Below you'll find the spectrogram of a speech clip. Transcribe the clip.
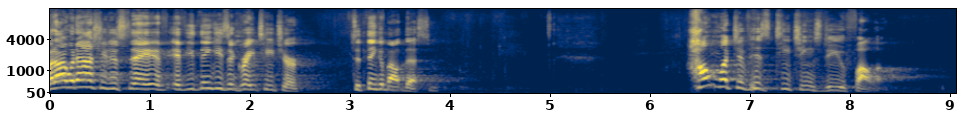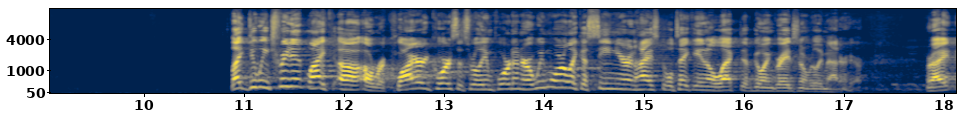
But I would ask you to say, if, if you think he's a great teacher, to think about this. How much of his teachings do you follow? Like, do we treat it like a, a, required course that's really important, or are we more like a senior in high school taking an elective going, grades don't really matter here? Right?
